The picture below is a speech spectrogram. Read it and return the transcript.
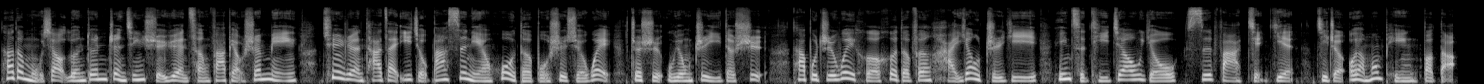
他的母校伦敦政经学院曾发表声明，确认他在一九八四年获得博士学位，这是毋庸置疑的事。他不知为何赫德芬还要质疑，因此提交由司法检验。记者欧阳梦平报道。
